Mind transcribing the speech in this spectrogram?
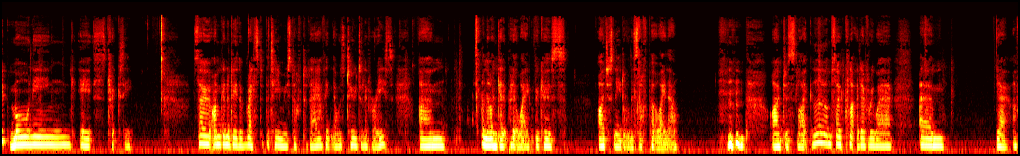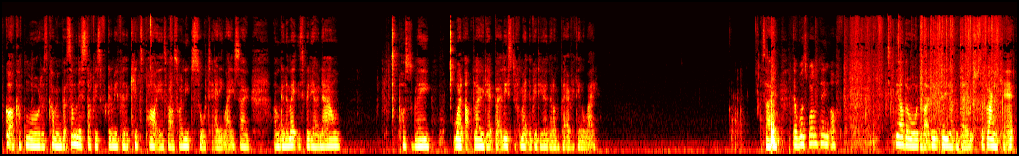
Good morning, it's Trixie. So I'm going to do the rest of the Temu stuff today. I think there was two deliveries um, and then I can get it, put it away because I just need all this stuff put away now. I'm just like, I'm so cluttered everywhere. Um, yeah, I've got a couple more orders coming, but some of this stuff is going to be for the kids' party as well, so I need to sort it anyway. So I'm going to make this video now. Possibly won't upload it, but at least if I make the video, then I can put everything away. So there was one thing off the other order that I didn't do the other day, which was a blanket.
